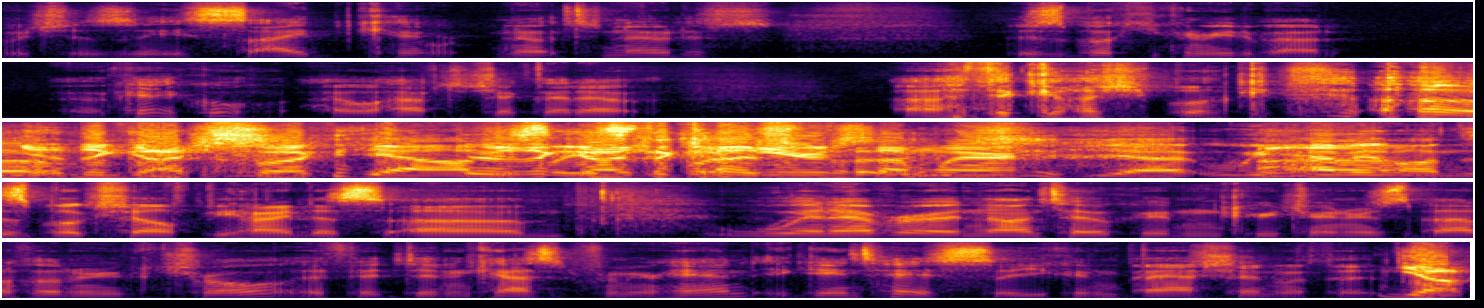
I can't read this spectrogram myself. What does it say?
which is a side note to notice. There's a book you can read about it. Okay, cool. I will have to check that out. Uh, the Gush book. Um, Yeah, the Gush book. yeah, There's a obviously it's Gush the book here book. somewhere. yeah, we have it Um, on this bookshelf behind us. Um, whenever a non-token creature enters the battlefield under your control, if it didn't cast it from your hand, it gains haste, so you can bash in with it. Yep,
